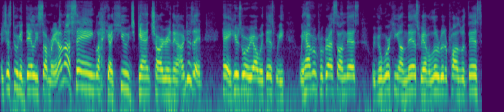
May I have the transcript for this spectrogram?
It's just doing a daily summary, and I'm not saying like a huge Gantt chart or anything. I'm just saying, hey, here's where we are with this. We we haven't progressed on this. We've been working on this. We have a little bit of problems with this.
